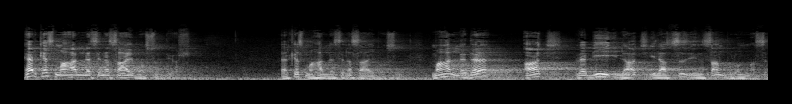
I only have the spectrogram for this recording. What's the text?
Herkes mahallesine sahip olsun diyor. Herkes mahallesine sahip olsun. Mahallede aç ve bir ilaç, ilaçsız insan bulunmasın.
